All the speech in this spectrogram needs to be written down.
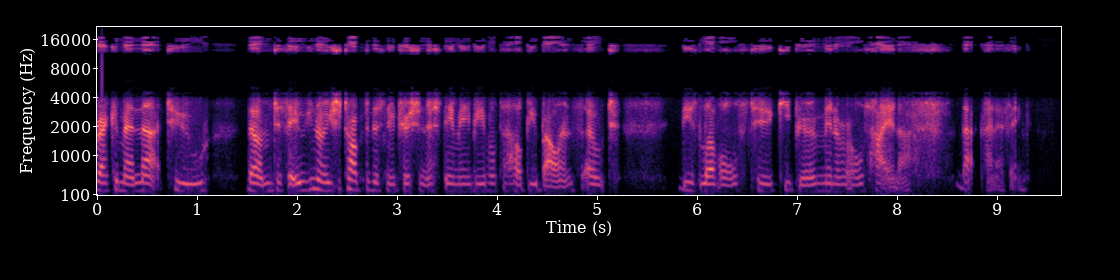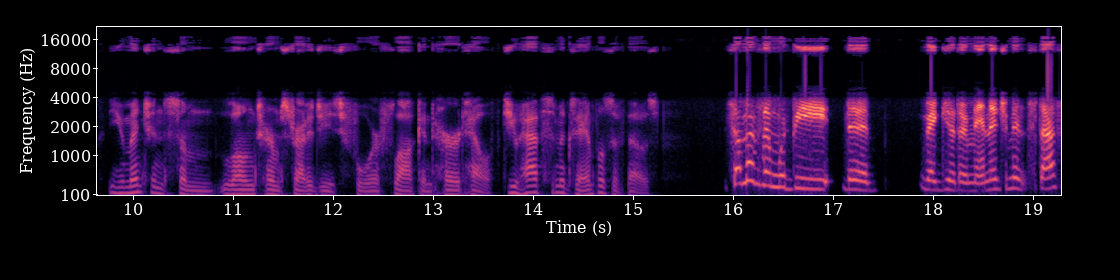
recommend that to them to say you know you should talk to this nutritionist. They may be able to help you balance out these levels to keep your minerals high enough, that kind of thing. You mentioned some long term strategies for flock and herd health. Do you have some examples of those? Some of them would be the regular management stuff,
